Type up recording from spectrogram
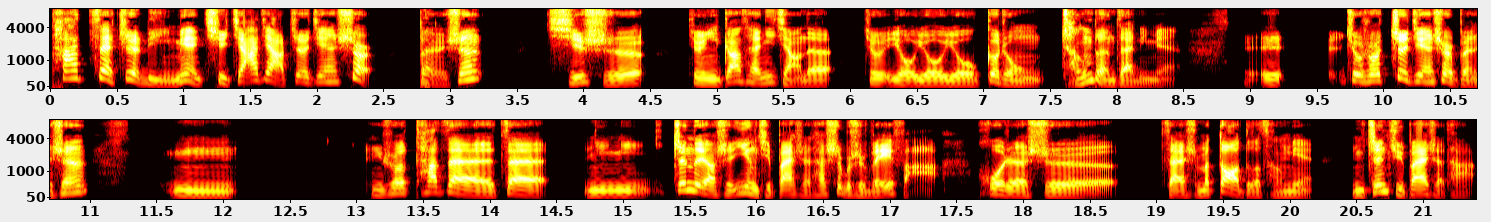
他在这里面去加价这件事儿本身，其实就你刚才你讲的，就有有有各种成本在里面。呃，就是说这件事儿本身，嗯，你说他在在你你真的要是硬去掰扯他是不是违法，或者是在什么道德层面，你真去掰扯他，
